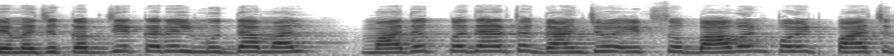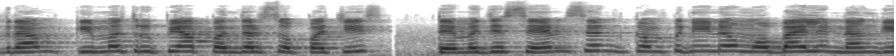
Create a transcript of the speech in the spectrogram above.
તેમજ કબજે કરેલ મુદ્દામાલ માદક પદાર્થ ગાંજો એકસો બાવન પોઈન્ટ પાંચ ગ્રામ, કિંમત રૂપિયા પંદરસો પચીસ. તેમજ સેમસંગ કંપનીનો મોબાઈલ નંગ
